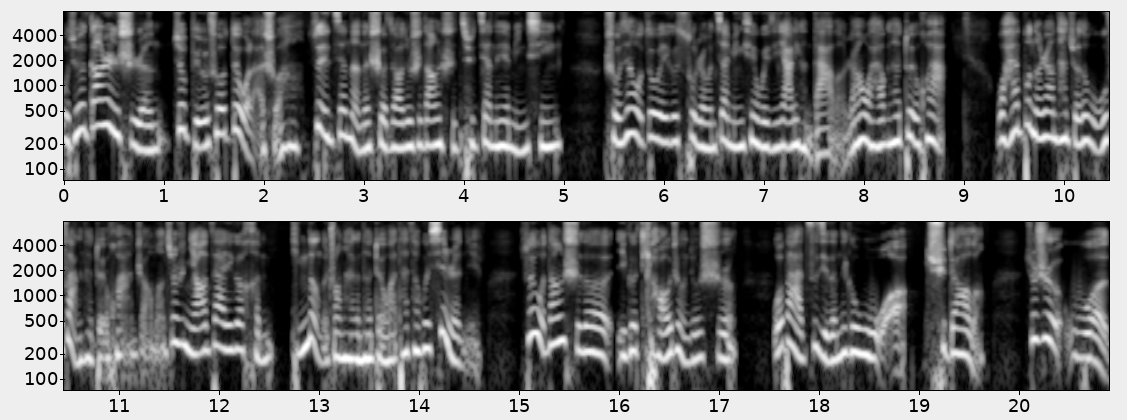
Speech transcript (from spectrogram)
我觉得刚认识人，就比如说对我来说哈，最艰难的社交就是当时去见那些明星。首先，我作为一个素人，我见明星我已经压力很大了，然后我还要跟他对话，我还不能让他觉得我无法跟他对话，你知道吗？就是你要在一个很平等的状态跟他对话，他才会信任你。所以我当时的一个调整就是，我把自己的那个我去掉了，就是我，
